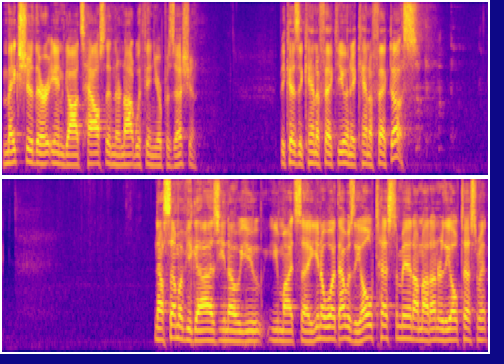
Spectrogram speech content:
make sure they're in God's house and they're not within your possession. Because it can affect you and it can affect us. Now, some of you guys, you know, you, you might say, you know what, that was the Old Testament. I'm not under the Old Testament.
